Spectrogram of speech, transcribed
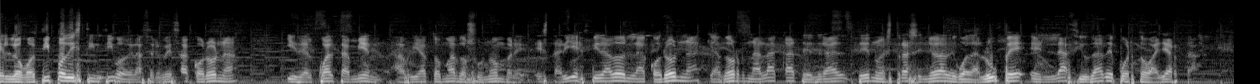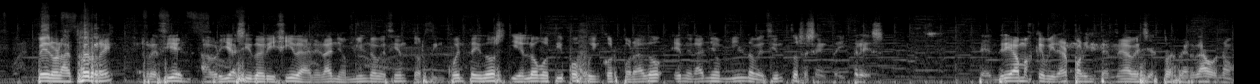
que el logotipo distintivo de la cerveza Corona y del cual también habría tomado su nombre estaría inspirado en la corona que adorna la catedral de Nuestra Señora de Guadalupe en la ciudad de Puerto Vallarta. Pero la torre recién habría sido erigida en el año 1952 y el logotipo fue incorporado en el año 1963. Tendríamos que mirar por internet a ver si esto es verdad o no.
